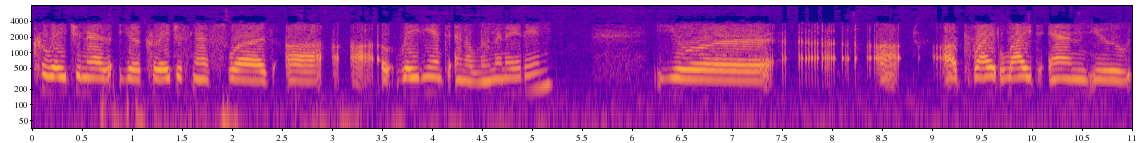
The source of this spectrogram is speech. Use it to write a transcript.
courageousness, your courageousness was uh, uh, radiant and illuminating. You're uh, uh, a bright light, and you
